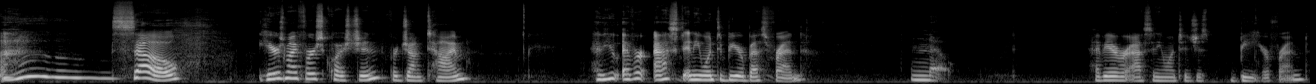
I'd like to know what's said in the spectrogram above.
So, here's my first question for junk time. Have you ever asked anyone to be your best friend? No. Have you ever asked anyone to just be your friend?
